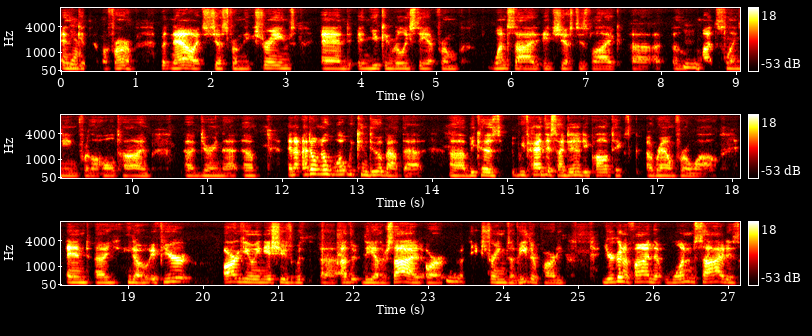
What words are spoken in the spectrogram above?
and yeah. get them affirmed. But now it's just from the extremes and and you can really see it from one side. It just is like uh, a mm-hmm. mudslinging for the whole time uh, during that, um, and I don't know what we can do about that uh, because we've had this identity politics around for a while, and uh, you know if you're arguing issues with uh, other the other side or mm-hmm. the extremes of either party, you're going to find that one side is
